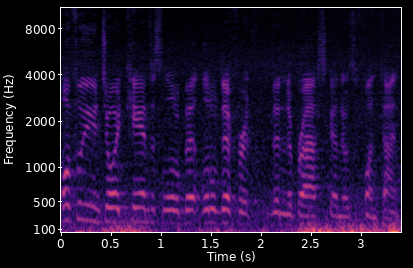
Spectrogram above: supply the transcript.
hopefully you enjoyed Kansas a little bit, a little different than Nebraska, and it was a fun time.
